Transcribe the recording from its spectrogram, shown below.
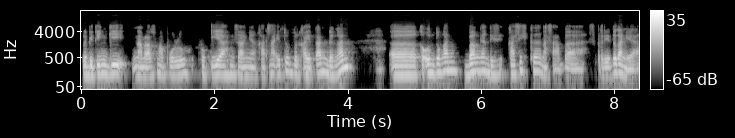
lebih tinggi 650 rupiah misalnya. Karena itu berkaitan dengan uh, keuntungan bank yang dikasih ke nasabah. Seperti itu kan ya?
